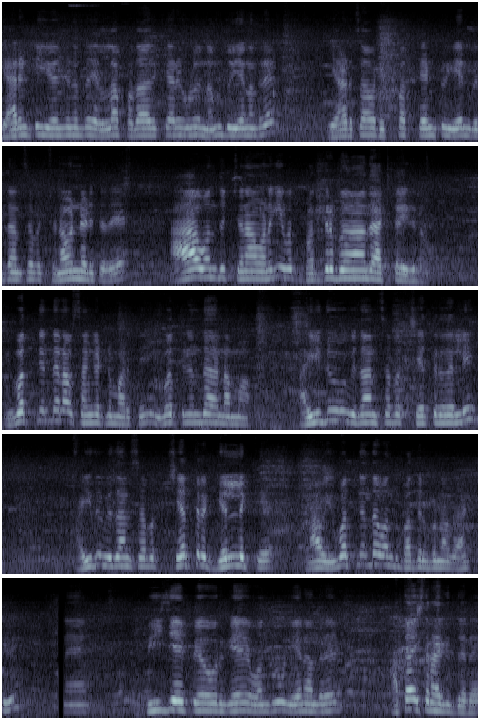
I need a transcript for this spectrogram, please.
ಗ್ಯಾರಂಟಿ ಯೋಜನೆದ ಎಲ್ಲ ಪದಾಧಿಕಾರಿಗಳು ನಮ್ಮದು ಏನಂದರೆ, ಎರಡು ಸಾವಿರದ ಇಪ್ಪತ್ತೆಂಟು ಏನು ವಿಧಾನಸಭೆ ಚುನಾವಣೆ ನಡೀತದೆ ಆ ಒಂದು ಚುನಾವಣೆಗೆ ಇವತ್ತು ಭದ್ರ ಬುನಾದ ಇದ್ದೀವಿ ನಾವು. ಇವತ್ತಿನಿಂದ ನಾವು ಸಂಘಟನೆ ಮಾಡ್ತೀವಿ. ಇವತ್ತಿನಿಂದ ನಮ್ಮ ಐದು ವಿಧಾನಸಭಾ ಕ್ಷೇತ್ರದಲ್ಲಿ, ಐದು ವಿಧಾನಸಭಾ ಕ್ಷೇತ್ರ ಗೆಲ್ಲಕ್ಕೆ ನಾವು ಇವತ್ತಿನಿಂದ ಒಂದು ಭದ್ರ ಬುನಾದ ಹಾಕ್ತೀವಿ ಬಿ ಜೆ ಪಿಯವ್ರಿಗೆ ಒಂದು ಏನಂದರೆ ಹತಾಶರಾಗಿದ್ದಾರೆ.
